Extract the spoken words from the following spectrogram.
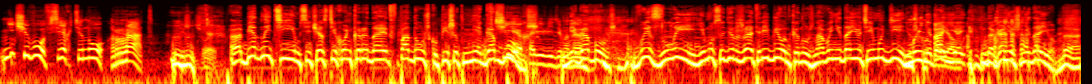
Ничего, всех тяну. Рад. Пишет человек. А, Бедный Тим сейчас тихонько рыдает в подушку, пишет мегабомж. Чехове, видимо, да. Мегабомж. Вы злые, ему содержать ребенка нужно, а вы не даете ему денежку. Мы не даем. Ай-яй. Да, конечно, не даем, да.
